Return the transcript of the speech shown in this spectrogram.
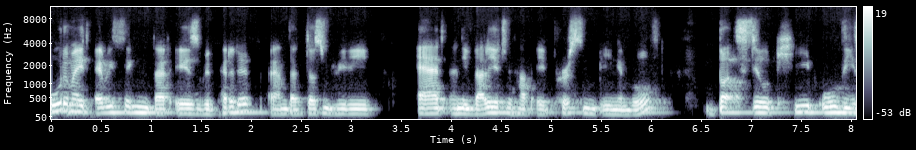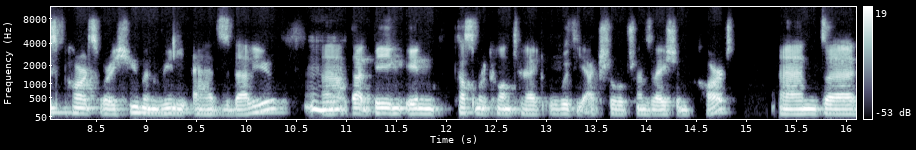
automate everything that is repetitive and that doesn't really add any value to have a person being involved but still keep all these parts where a human really adds value, mm-hmm. uh, that being in customer contact with the actual translation part. And uh,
